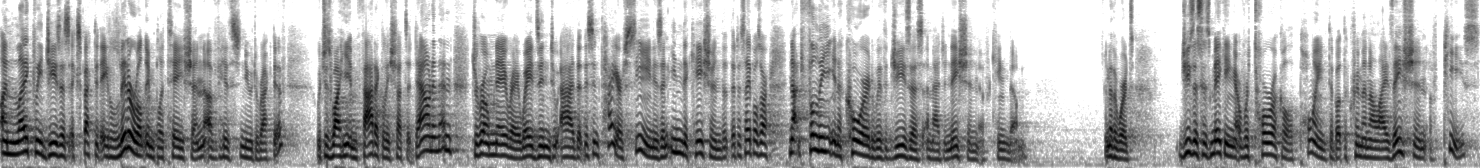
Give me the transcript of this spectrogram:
unlikely Jesus expected a literal implementation of his new directive, which is why he emphatically shuts it down. And then Jerome Neyrey wades in to add that this entire scene is an indication that the disciples are not fully in accord with Jesus' imagination of kingdom. In other words, Jesus is making a rhetorical point about the criminalization of peace.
